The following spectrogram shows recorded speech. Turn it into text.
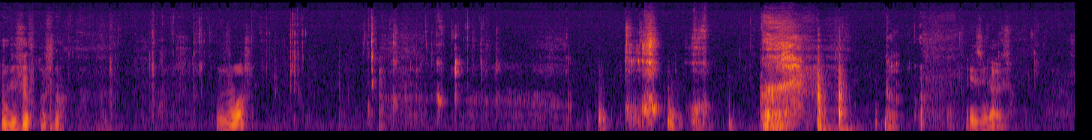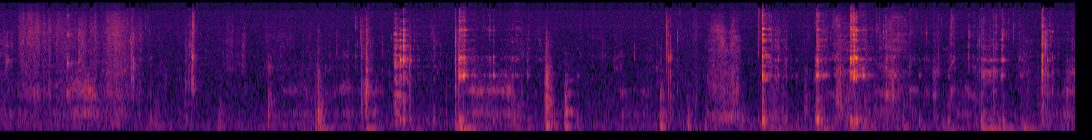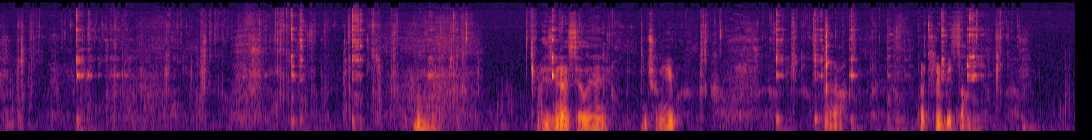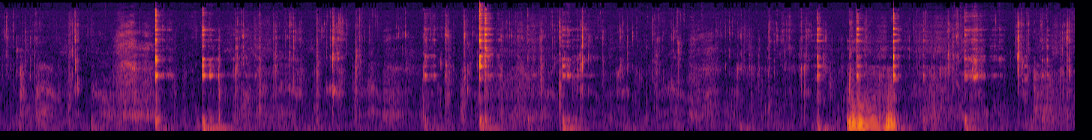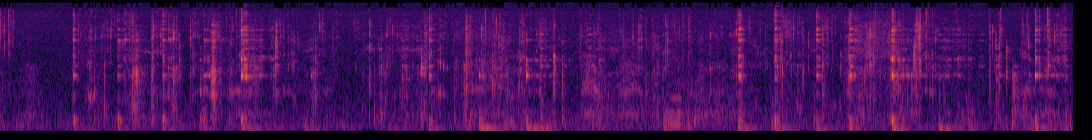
Дуже вкусно. За вас. Извиняюсь. Извиняюсь, целый день. Ничего не ел. Да. Подкрепиться.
